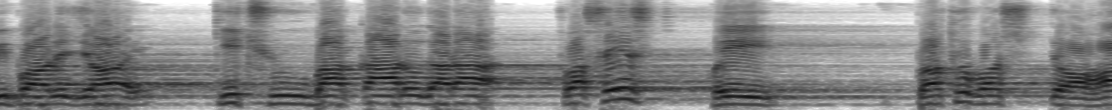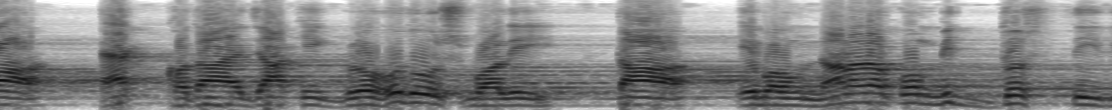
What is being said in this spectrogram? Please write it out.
বিপর্যয় কিছু বা কারও দ্বারা প্রসেসড হয়ে প্রথভষ্ট হওয়া এক কথায় যাকে গ্রহদোষ বলে, তা এবং নানা রকম বিধ্বস্তির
